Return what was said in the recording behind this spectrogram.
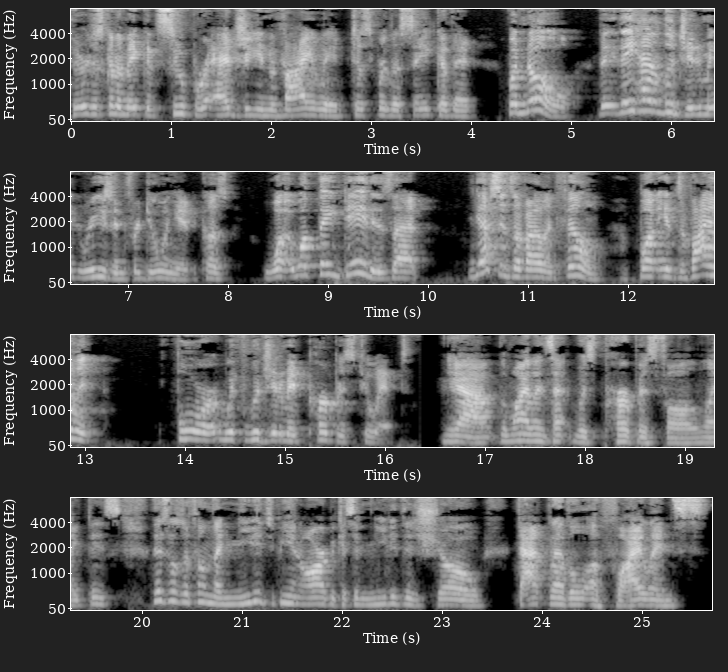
they're just going to make it super edgy and violent just for the sake of it. But no, they they had a legitimate reason for doing it because what what they did is that yes, it's a violent film, but it's violent for with legitimate purpose to it. Yeah, the violence that was purposeful. Like this, this was a film that needed to be an R because it needed to show that level of violence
